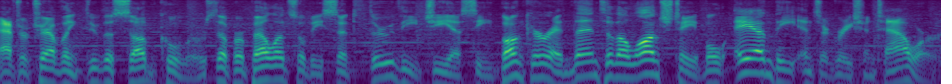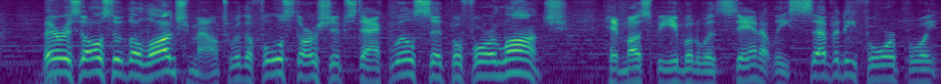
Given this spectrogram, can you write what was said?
After traveling through the subcoolers, the propellants will be sent through the GSE bunker and then to the launch table and the integration tower. There is also the launch mount where the full Starship stack will sit before launch. It must be able to withstand at least 74.4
